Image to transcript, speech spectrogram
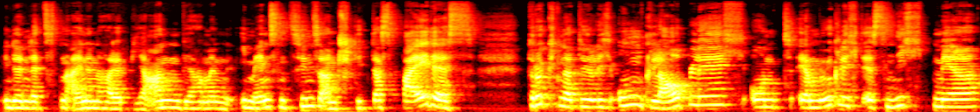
in den letzten eineinhalb Jahren. Wir haben einen immensen Zinsanstieg. Das beides drückt natürlich unglaublich und ermöglicht es nicht mehr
